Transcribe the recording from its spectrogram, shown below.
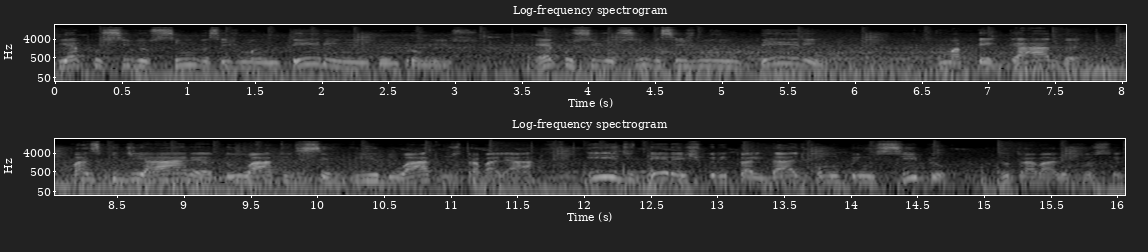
que é possível sim vocês manterem um compromisso. É possível sim vocês manterem uma pegada quase que diária do ato de servir, do ato de trabalhar e de ter a espiritualidade como um princípio do trabalho de vocês.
